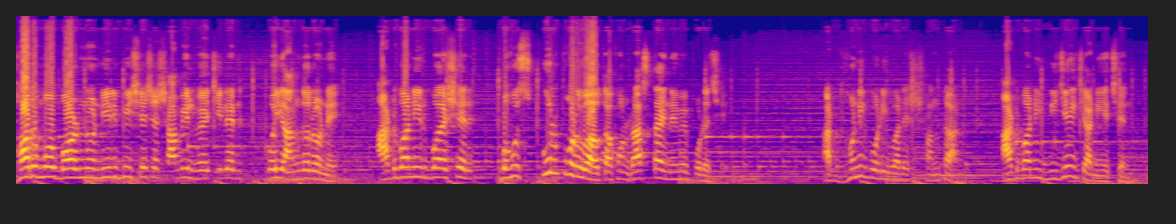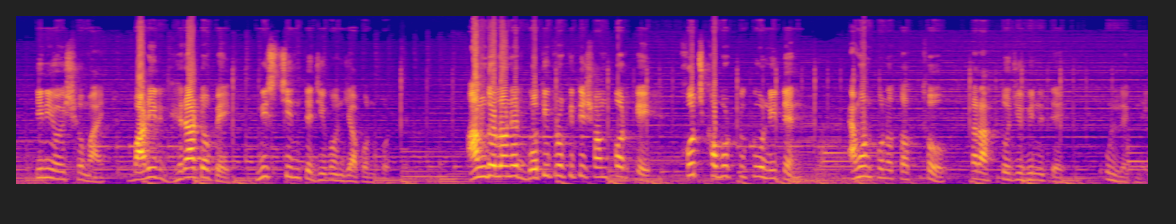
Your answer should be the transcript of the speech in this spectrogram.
ধর্ম, বর্ণ নির্বিশেষে সামিল হয়েছিলেন ওই আন্দোলনে, আডবাণীর বয়সের বহু স্কুল পড়ুয়াও তখন রাস্তায় নেমে পড়েছে। আর ধনী পরিবারের সন্তান আডবাণী নিজেই জানিয়েছেন, তিনি ওই সময় বাড়ির ঘেরাটোপে নিশ্চিন্তে জীবনযাপন করতেন। আন্দোলনের গতি প্রকৃতি সম্পর্কে খোঁজ খবরটুকুও নিতেন, এমন কোনো তথ্য তার আত্মজীবনীতে উল্লেখ নেই।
